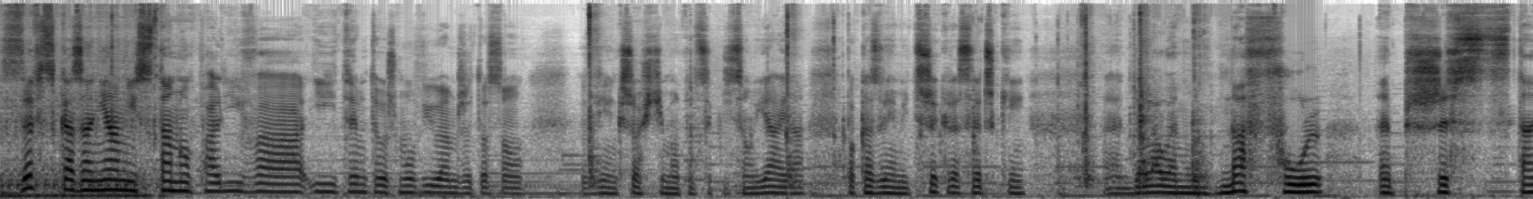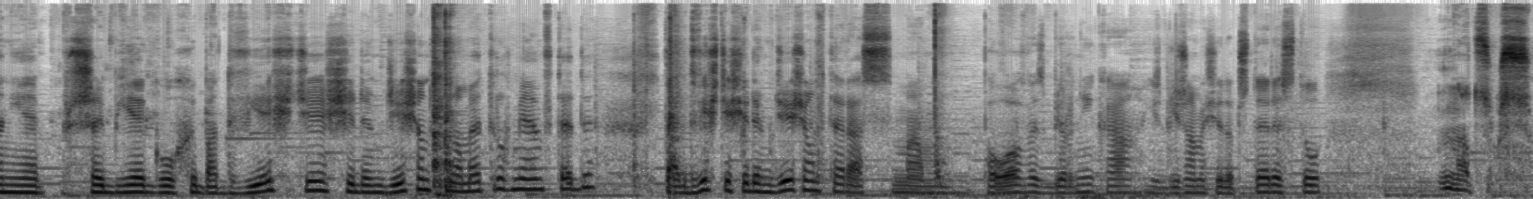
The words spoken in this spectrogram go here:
Ze wskazaniami stanu paliwa i tym to już mówiłem, że to są w większości motocykli są jaja. Pokazuje mi trzy kreseczki. E, Dolałem mu na full e, przy stanie przebiegu chyba 270 km miałem wtedy. Tak, 270, teraz mam połowę zbiornika i zbliżamy się do 400. No cóż.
